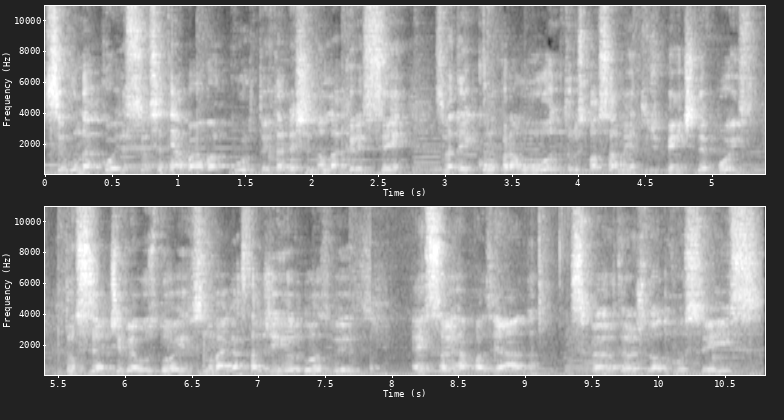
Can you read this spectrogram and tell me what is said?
Segunda coisa, se você tem a barba curta e está deixando ela crescer, você vai ter que comprar um outro espaçamento de pente depois. Então se já tiver os dois, você não vai gastar dinheiro duas vezes. É isso aí rapaziada, espero ter ajudado vocês.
